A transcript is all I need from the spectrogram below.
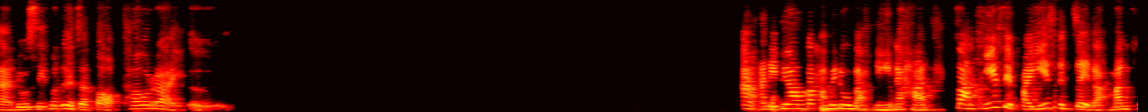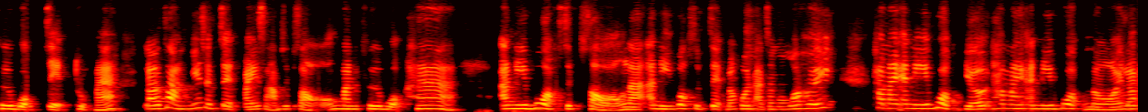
อะดูซิคนอื่นจะตอบเท่าไหร่เออ อะอันนี้พี่อ้อมก็ทำให้ดูแบบนี้นะคะ จาก 20 ไป 27 อะ มันคือบวก 7 ถูกไหมแล้วจาก 27 ไป 32 มันคือบวก 5 อันนี้บวก 12 และอันนี้บวก 17 บางคนอาจจะงงว่าเฮ้ยทำไมอันนี้บวกเยอะทำไมอันนี้บวกน้อยแล้ว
